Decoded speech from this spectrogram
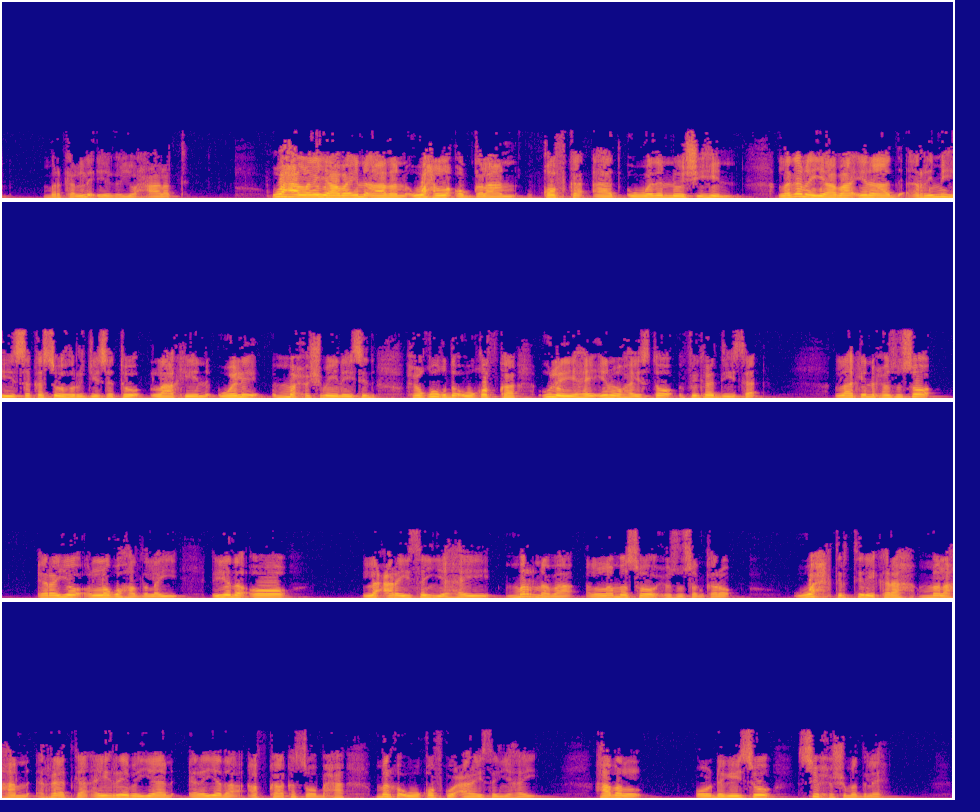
marka la eegayo xaalad. Waxaa laga yaabaa in aadan wax la ogolaan qofka aad wada nooshihiin lagana yaabaa inaad arrimihiisa ka soo horjeesato laakiin weli ma xushmaynaysid xuquuqda uu qofka u leeyahay inuu haysto fikraddiisa laakiin xusuuso erayo lagu hadlay iyada oo la caraysan yahay marnaba lama soo xusuusan karo wax tirtiri kara ma lahan raadka ay reebayaan ereyada afka ka soo baxa marka uu qofku caraysan yahay. Hadal oo dhegayso si xushmad leh.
